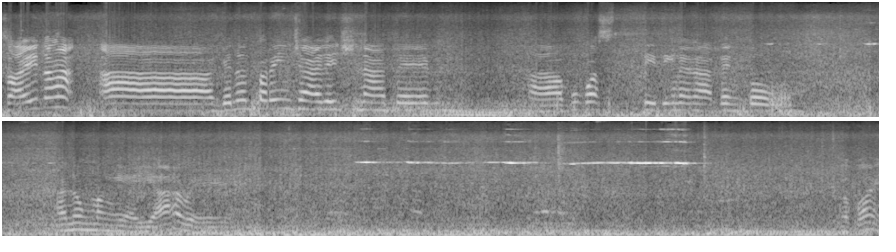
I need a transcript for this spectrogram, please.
So ayun na nga ah, ganun pa rin challenge natin Ah, bukas titingnan natin kung anong mangyayari Bye.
